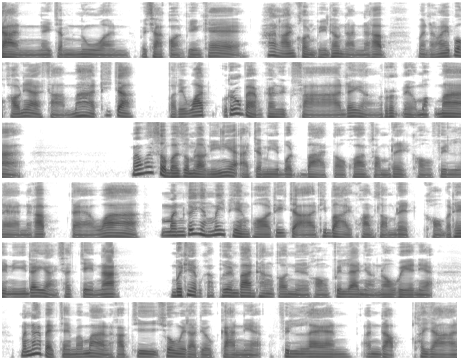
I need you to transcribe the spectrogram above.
กันในจำนวนประชากรเพียงแค่ 5 ล้านคนเพียงเท่านั้นนะครับมันทำให้พวกเขาเนี่ยสามารถที่จะปฏิวัติรูปแบบการศึกษาได้อย่างรวดเร็วมากๆ แม้ว่าส่วนผสมเหล่านี้เนี่ยอาจจะมีบทบาทต่อความสำเร็จของฟินแลนด์นะครับ แต่ว่ามันก็ยังไม่เพียงพอที่จะอธิบายความสำเร็จของประเทศนี้ได้อย่างชัดเจนนัก เมื่อเทียบกับเพื่อนบ้านทางตอนเหนือของฟินแลนด์อย่างนอร์เวย์เนี่ยมันน่าแปลกใจมากๆนะครับที่ช่วงเวลาเดียวกันเนี่ยฟินแลนด์ อันดับทยาน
